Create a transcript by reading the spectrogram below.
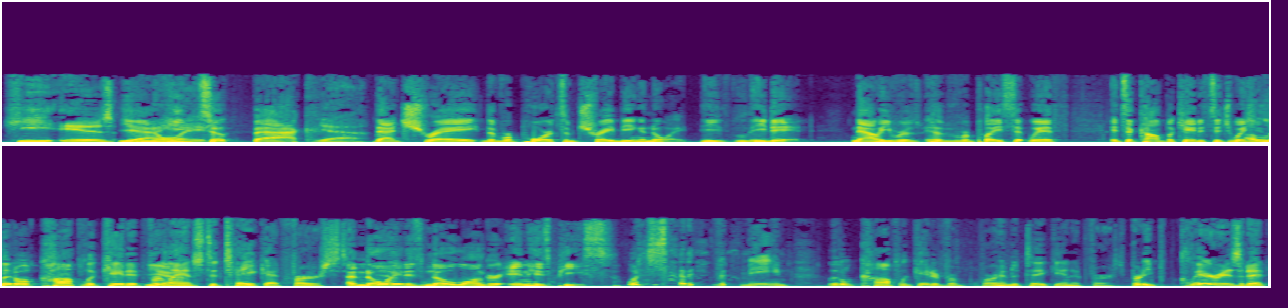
he is yeah, annoyed. He took back yeah. that Trey, the reports of Trey being annoyed. He, he did. Now he re- replaced it with it's a complicated situation. A little complicated for yeah. Lance to take at first. Annoyed yeah. is no longer in his piece. What does that even mean? A little complicated for, for him to take in at first. Pretty clear, isn't it?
